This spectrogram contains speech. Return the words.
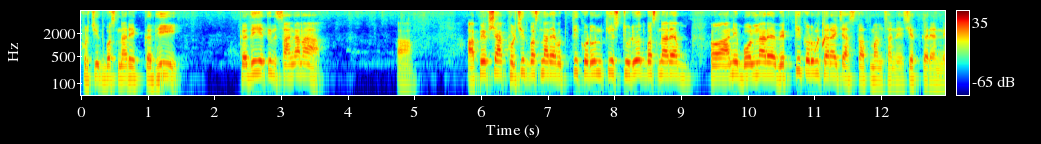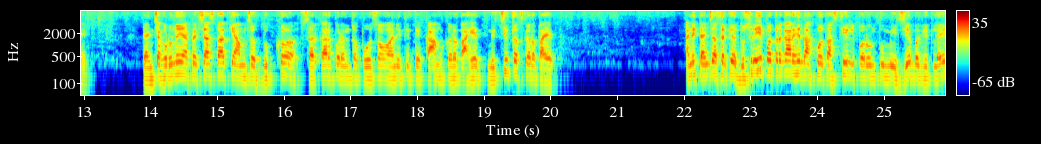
खुर्चीत बसणारे कधी? कधी येतील सांगा ना. हा. अपेक्षा खुर्चीत बसणाऱ्या व्यक्तीकडून की स्टुडिओत बसणाऱ्या आणि बोलणाऱ्या व्यक्तीकडून करायच्या असतात माणसाने शेतकऱ्यांनी. त्यांच्याकडूनही अपेक्षा असतात की आमचं दुःख सरकारपर्यंत पोहोचावं आणि तिथे काम करत आहेत निश्चितच करत आहेत. आणि त्यांच्यासारखे दुसरेही पत्रकार हे दाखवत असतील परंतु मी जे बघितलंय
